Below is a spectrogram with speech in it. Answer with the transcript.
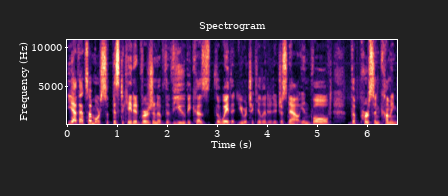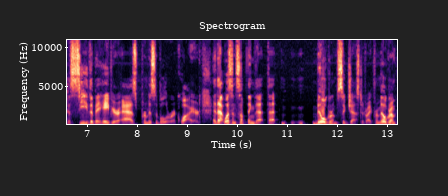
Yeah, that's a more sophisticated version of the view because the way that you articulated it just now involved the person coming to see the behavior as permissible or required. And that wasn't something that, that Milgram suggested, right? For Milgram,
